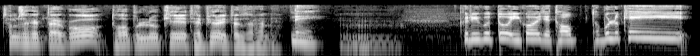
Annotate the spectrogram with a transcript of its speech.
참석했다고 더 블루케이의 대표로 있던 사람이. 네. 그리고 또 이거 이제 더 WK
